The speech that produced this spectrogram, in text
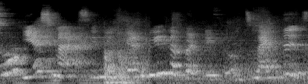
Yes, Maxine, you can peel the potatoes like this.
